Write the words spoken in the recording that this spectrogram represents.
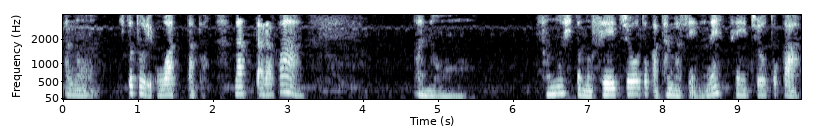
あの、一通り終わったとなったらば、あの、その人の成長とか、魂のね、成長とか、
